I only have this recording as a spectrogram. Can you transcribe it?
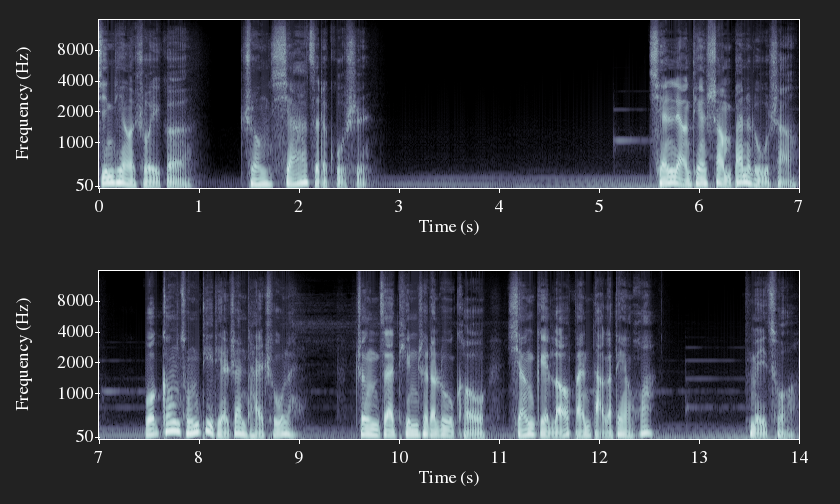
今天要说一个装瞎子的故事。前两天上班的路上，我刚从地铁站台出来，正在停车的路口，想给老板打个电话。没错，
